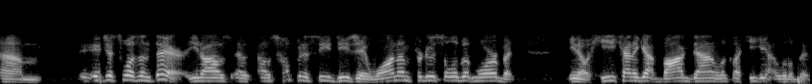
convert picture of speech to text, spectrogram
Um, it just wasn't there. You know, I was I was hoping to see DJ Wonnum produce a little bit more, but you know, he kind of got bogged down. Looked like he got a little bit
